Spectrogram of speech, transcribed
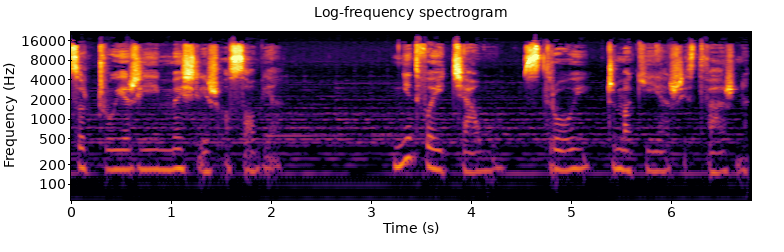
co czujesz i myślisz o sobie. Nie Twoje ciało, strój czy makijaż jest ważny,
